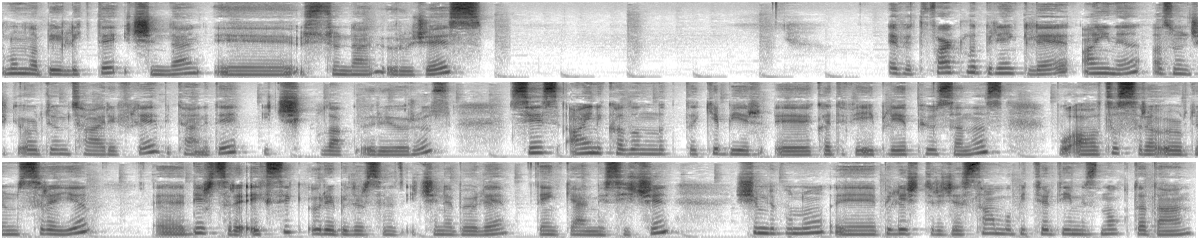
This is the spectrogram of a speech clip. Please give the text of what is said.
Bununla birlikte içinden e, üstünden öreceğiz. Evet farklı bir renkle aynı az önceki ördüğüm tarifle bir tane de iç kulak örüyoruz. Siz aynı kalınlıktaki bir e, kadife iple yapıyorsanız bu 6 sıra ördüğüm sırayı e, bir sıra eksik örebilirsiniz içine böyle denk gelmesi için. Şimdi bunu e, birleştireceğiz. Tam bu bitirdiğimiz noktadan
